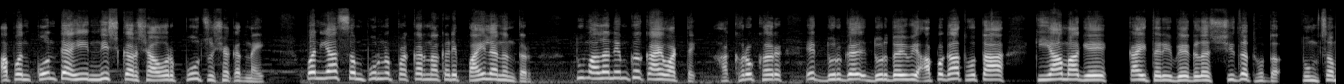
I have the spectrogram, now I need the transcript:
आपण कोणत्याही निष्कर्षावर पोहोचू शकत नाही. पण या संपूर्ण प्रकरणाकडे पाहिल्यानंतर तुम्हाला नेमकं काय वाटतंय? हा खरोखर एक दुर्ग दुर्दैवी अपघात होता की यामागे काहीतरी वेगळं शिजत होतं? तुमचं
